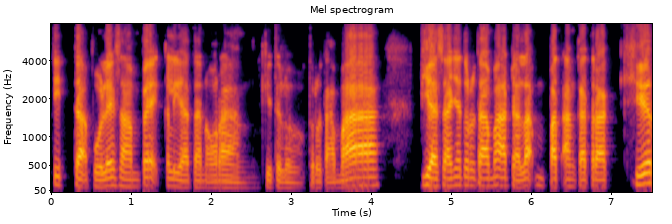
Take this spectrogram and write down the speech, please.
tidak boleh sampai kelihatan orang, gitu loh. Terutama biasanya terutama adalah empat angka terakhir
